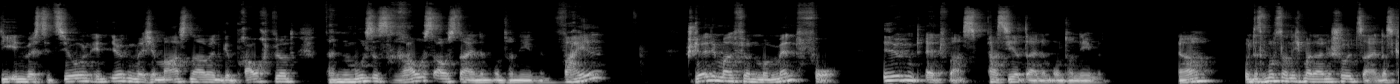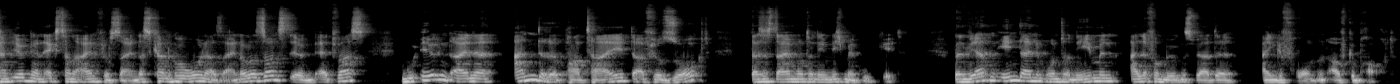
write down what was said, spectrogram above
die Investition in irgendwelche Maßnahmen gebraucht wird, dann muss es raus aus deinem Unternehmen. Weil, stell dir mal für einen Moment vor, irgendetwas passiert deinem Unternehmen. Ja, Und das muss noch nicht mal deine Schuld sein. Das kann irgendein externer Einfluss sein. Das kann Corona sein oder sonst irgendetwas, wo irgendeine andere Partei dafür sorgt, dass es deinem Unternehmen nicht mehr gut geht. Dann werden in deinem Unternehmen alle Vermögenswerte eingefroren und aufgebraucht.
